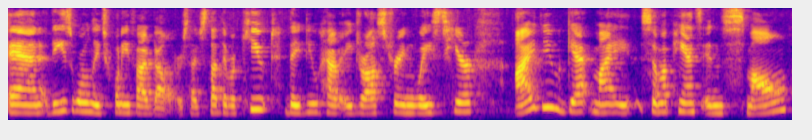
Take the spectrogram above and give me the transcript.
And these were only $25. I just thought they were cute. They do have a drawstring waist here. I do get my Soma pants in small.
